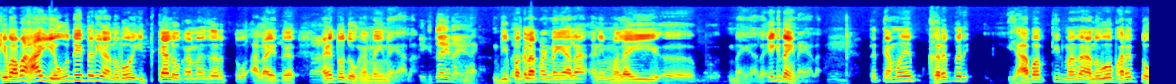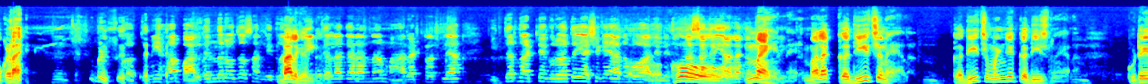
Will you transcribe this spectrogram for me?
की बाबा हा येऊ दे तरी अनुभव इतक्या लोकांना जर तो आला येतं आणि तो दोघांनाही नाही आला. एकदाही नाही दीपकला पण नाही आला आणि मलाही नाही आला. एकदाही नाही आला. तर त्यामुळे खरं तर या बाबतीत माझा अनुभव फारच तोकडा आहे. पण तुम्ही हा बालगंधर्वचा सांगितला. बालगंधर्व. कलाकारांना महाराष्ट्रातल्या इतर नाट्यगृहातही असे काही अनुभव आलेले आहेत. हो तसा काही आला का? नाही नाही. मला कधीच नाही आला. कधीच म्हणजे कधीच नाही आला. कुठे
